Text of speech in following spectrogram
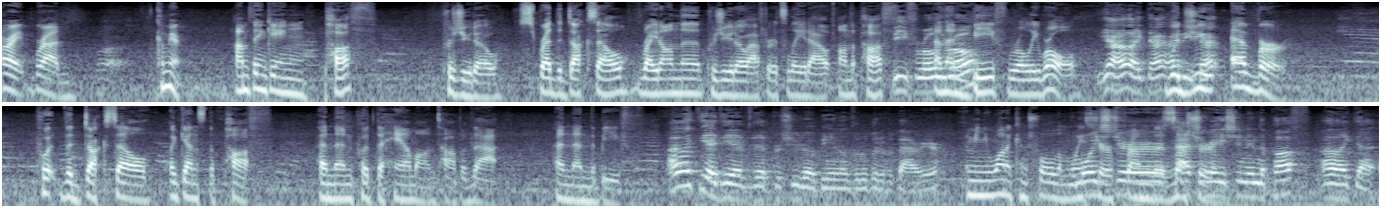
All right, Brad, come here. I'm thinking puff, prosciutto, spread the duxelle right on the prosciutto after it's laid out on the puff. Beef roly And then roll? beef roly roll. Yeah, I like that. Would you that. ever put the duxelle against the puff and then put the ham on top of that and then the beef? I like the idea of the prosciutto being a little bit of a barrier. I mean, you want to control the moisture, Moisture, from the mushroom. saturation in the puff. I like that.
